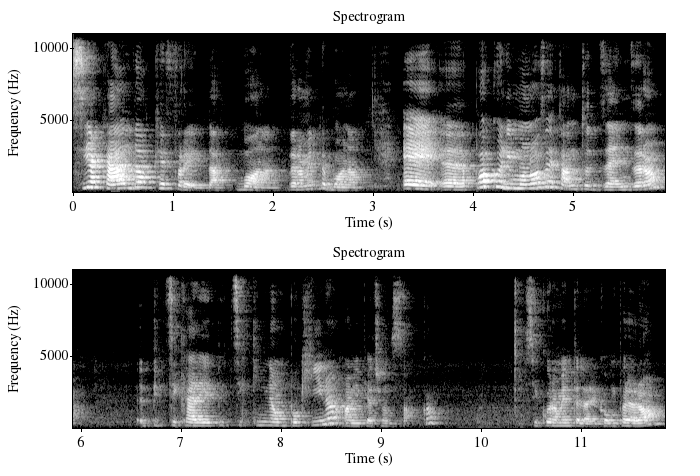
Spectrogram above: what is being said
sia calda che fredda, buona, veramente buona. È eh, poco limonosa e tanto zenzero, pizzicare, pizzichina un pochino, ma mi piace un sacco, sicuramente la ricomprerò.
